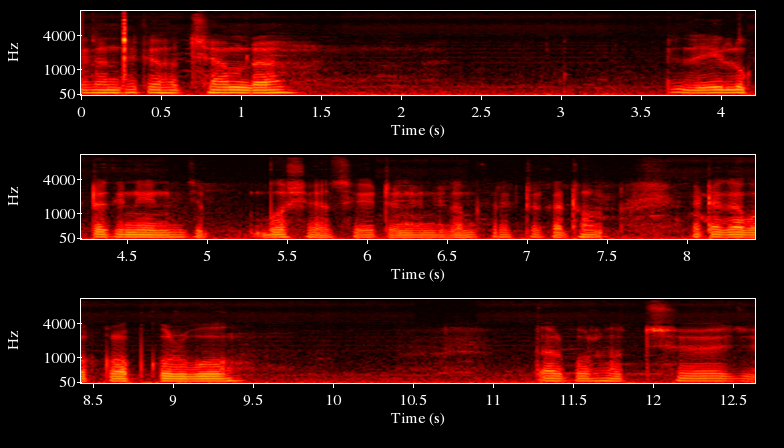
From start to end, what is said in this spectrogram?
এখান থেকে হচ্ছে আমরা যে এই লুকটাকে নিয়ে নিই যে বসে আছে, এটা নিয়ে নিলাম ক্যারেক্টার কার্টুন এটাকে আবার ক্রপ করব। তারপর হচ্ছে যে,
